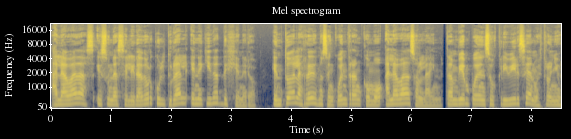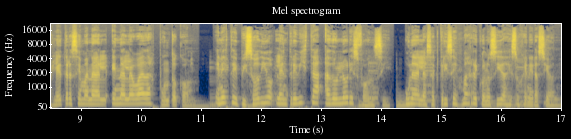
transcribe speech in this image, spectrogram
Alabadas es un acelerador cultural en equidad de género. En todas las redes nos encuentran como Alabadas Online. También pueden suscribirse a nuestro newsletter semanal en alabadas.com. En este episodio, la entrevista a Dolores Fonsi, una de las actrices más reconocidas de su generación.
